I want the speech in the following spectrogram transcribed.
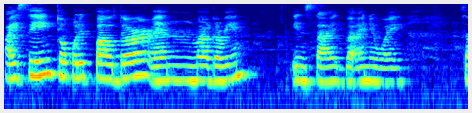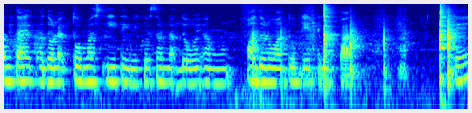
icing chocolate powder and margarine inside. But anyway sometimes I don't like too much eating because I'm not doing um, I don't want to getting fat. Okay?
